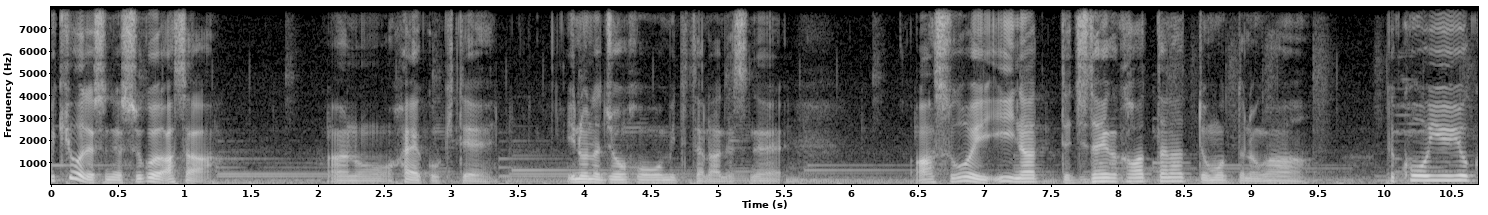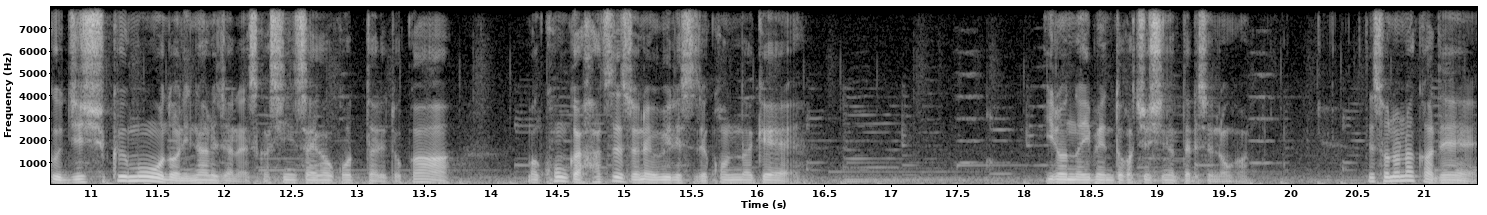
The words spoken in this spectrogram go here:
今日はですねすごい朝あの早く起きていろんな情報を見てたらですねあすごいいいなって時代が変わったなって思ったのがでこういうよく自粛モードになるじゃないですか震災が起こったりとか、まあ、今回初ですよねウイルスでこんだけいろんなイベントが中止になったりするのが。でその中で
